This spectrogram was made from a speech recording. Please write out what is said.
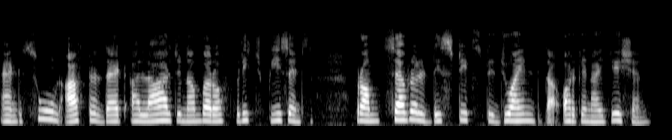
and soon after that, a large number of rich peasants from several districts joined the organization.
